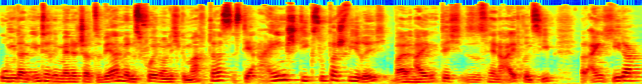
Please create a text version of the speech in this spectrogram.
um dann Interim-Manager zu werden, wenn du es vorher noch nicht gemacht hast, ist der Einstieg super schwierig, weil eigentlich ist es das Henne-Ei-Prinzip, weil eigentlich jeder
